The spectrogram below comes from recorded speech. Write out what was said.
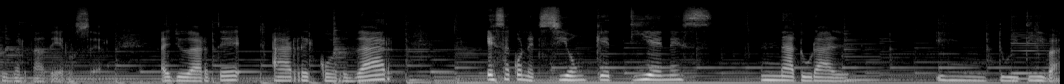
tu verdadero ser, ayudarte a recordar esa conexión que tienes natural, intuitiva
